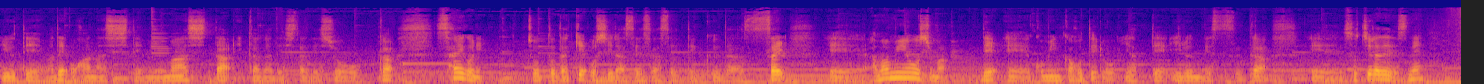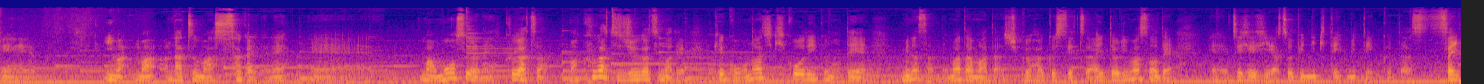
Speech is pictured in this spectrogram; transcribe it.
いうテーマでお話ししてみました。いかがでしたでしょうか？最後にちょっとだけお知らせさせてください、えー、奄美大島で、えー、古民家ホテルをやっているんですが、えー、そちらでですね、えー、今、ま、夏真っ盛りでね、えーまあ、もうすぐね9月、まあ、9月10月まで結構同じ気候で行くので皆さんねまだまだ宿泊施設空いておりますので、えー、ぜひぜひ遊びに来てみてください、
